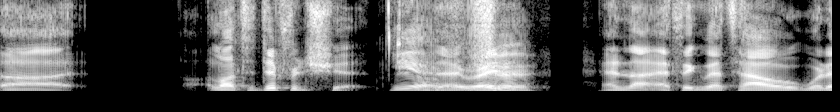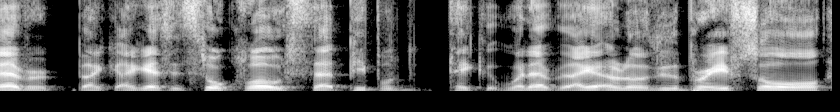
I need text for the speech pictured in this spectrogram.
uh, lots of different shit. Yeah, right? right? sure. And I think that's how whatever. Like I guess it's so close that people take whatever. I don't know. The brave soul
